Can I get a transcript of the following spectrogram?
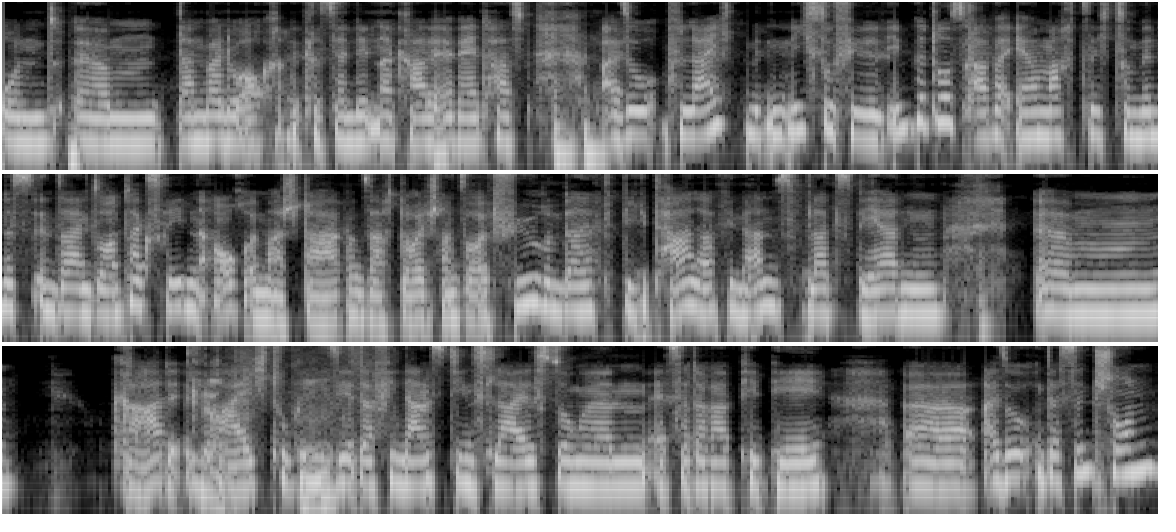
und ähm, dann, weil du auch Christian Lindner gerade erwähnt hast. Also vielleicht mit nicht so viel Impetus, aber er macht sich zumindest in seinen Sonntagsreden auch immer stark und sagt, Deutschland soll führender digitaler Finanzplatz werden. Ähm, gerade im Klar. Bereich tokenisierter mhm. Finanzdienstleistungen etc. pp. Äh, also das sind schon,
